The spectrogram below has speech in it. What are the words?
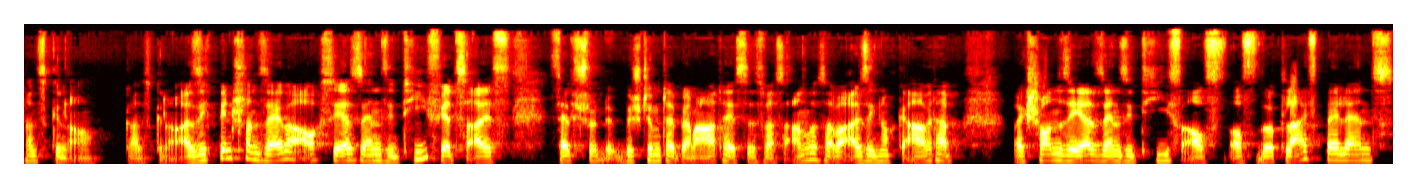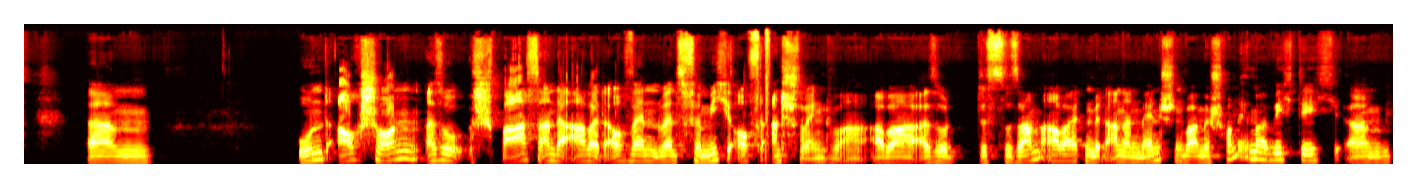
Ganz genau, ganz genau. Also ich bin schon selber auch sehr sensitiv. Jetzt als selbstbestimmter Berater ist es was anderes, aber als ich noch gearbeitet habe, war ich schon sehr sensitiv auf, auf Work-Life-Balance ähm, und auch schon, also Spaß an der Arbeit, auch wenn es für mich oft anstrengend war. Aber also das Zusammenarbeiten mit anderen Menschen war mir schon immer wichtig. Ähm,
